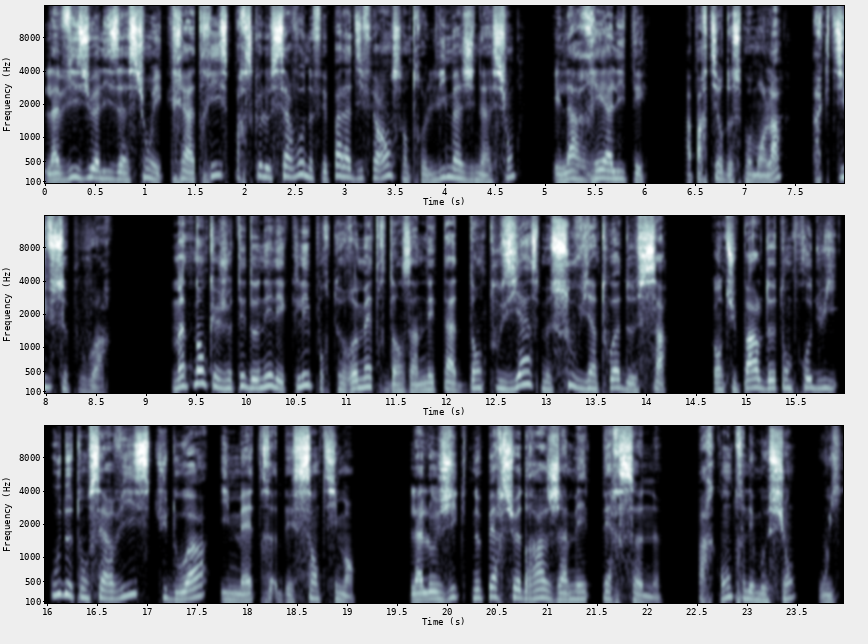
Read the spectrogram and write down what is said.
La visualisation est créatrice parce que le cerveau ne fait pas la différence entre l'imagination et la réalité. À partir de ce moment-là, active ce pouvoir. Maintenant que je t'ai donné les clés pour te remettre dans un état d'enthousiasme, souviens-toi de ça. Quand tu parles de ton produit ou de ton service, tu dois y mettre des sentiments. La logique ne persuadera jamais personne. Par contre, l'émotion, oui.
